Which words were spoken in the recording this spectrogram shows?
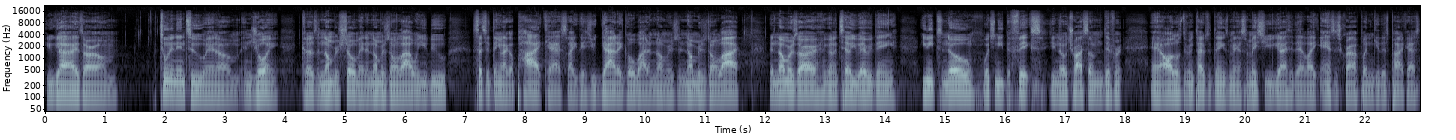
you guys are um tuning into and um enjoying because the numbers show, man. The numbers don't lie. When you do such a thing like a podcast like this, you gotta go by the numbers. The numbers don't lie. The numbers are gonna tell you everything you need to know, what you need to fix. You know, try something different, and all those different types of things, man. So make sure you guys hit that like and subscribe button. Give this podcast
